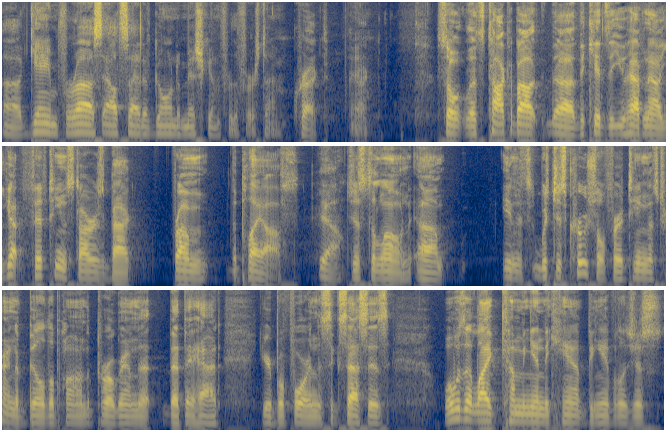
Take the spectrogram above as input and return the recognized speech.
uh, game for us outside of going to Michigan for the first time. Correct. Correct. So let's talk about uh, the kids that you have now. You got 15 starters back from the playoffs, Yeah. just alone, um, which is crucial for a team that's trying to build upon the program that, that they had year before and the successes. What was it like coming into camp, being able to just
